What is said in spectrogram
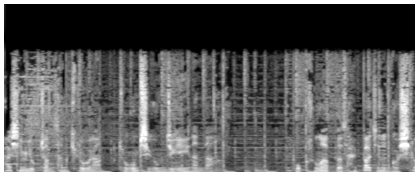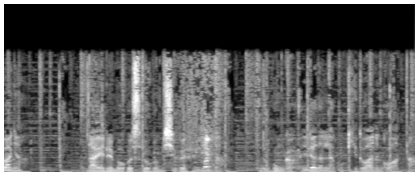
(86.3kg) 조금씩 움직이긴 한다. 복숭아뼈 살 빠지는 거 실화냐? 나이를 먹을수록 음식을 흘린다. 누군가 흘려달라고 기도하는 것 같다.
